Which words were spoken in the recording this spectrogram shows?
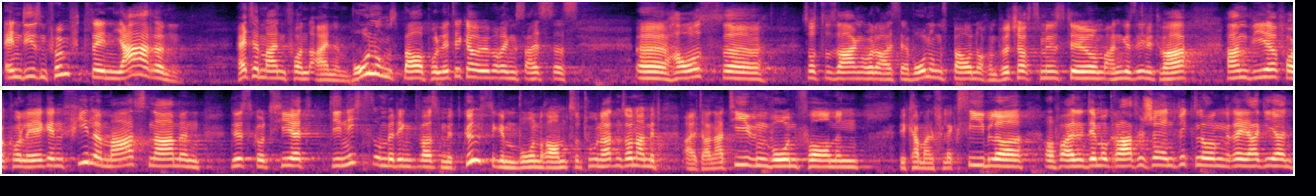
in diesen 15 Jahren hätte man von einem Wohnungsbaupolitiker übrigens, als das äh, Haus äh, sozusagen oder als der Wohnungsbau noch im Wirtschaftsministerium angesiedelt war, haben wir, Frau Kollegin, viele Maßnahmen diskutiert, die nichts unbedingt etwas mit günstigem Wohnraum zu tun hatten, sondern mit alternativen Wohnformen. Wie kann man flexibler auf eine demografische Entwicklung reagieren?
